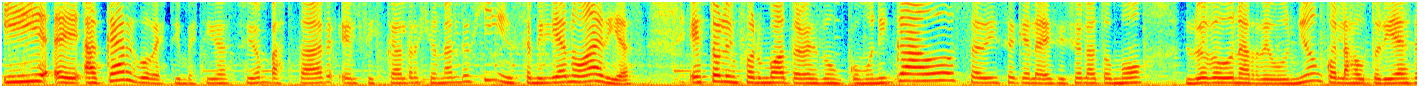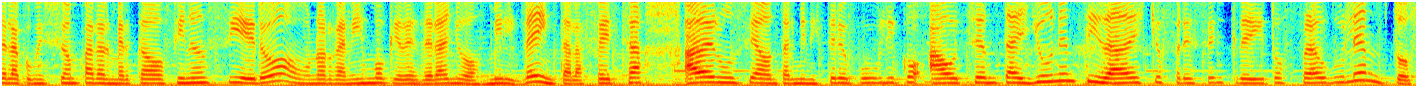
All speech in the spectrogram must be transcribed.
Y eh, a cargo de esta investigación va a estar el fiscal regional de O'Higgins, Emiliano Arias. Esto lo informó a través de un comunicado. Se dice que la decisión la tomó luego de una reunión con las autoridades de la Comisión para el Mercado Financiero, un organismo que desde el año 2020 a la fecha ha denunciado ante el Ministerio Público a 81 entidades que ofrecen créditos fraudulentos.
